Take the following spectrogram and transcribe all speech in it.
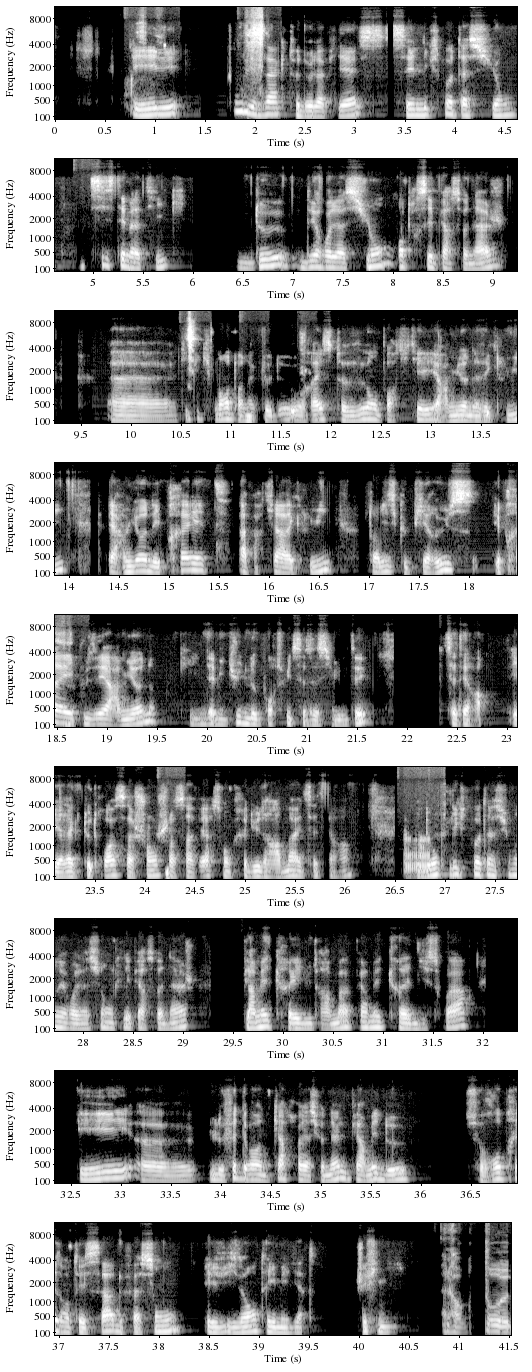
Et tous les actes de la pièce, c'est l'exploitation systématique de des relations entre ces personnages euh, typiquement, dans l'acte 2, au reste veut emporter Hermione avec lui. Hermione est prête à partir avec lui, tandis que Pyrrhus est prêt à épouser Hermione, qui d'habitude le poursuit de ses assiduités, etc. Et à l'acte 3, ça change, ça s'inverse, on crée du drama, etc. Et donc l'exploitation des relations entre les personnages permet de créer du drama, permet de créer de l'histoire, et euh, le fait d'avoir une carte relationnelle permet de se représenter ça de façon évidente et immédiate. J'ai fini. Alors pour,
